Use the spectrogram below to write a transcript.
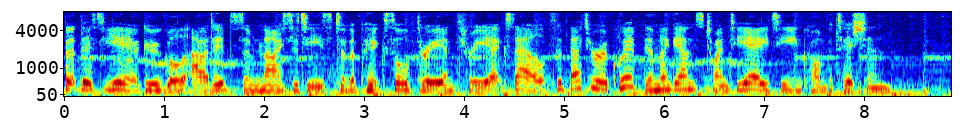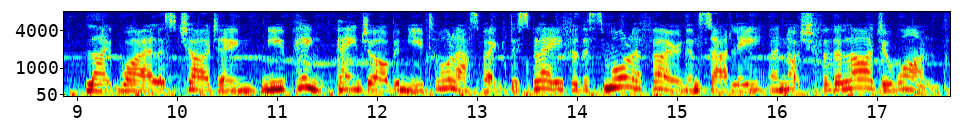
But this year Google added some niceties to the Pixel 3 and 3 XL to better equip them against 2018 competition. Like wireless charging, new pink paint job a new tall aspect display for the smaller phone and sadly, a notch for the larger one.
